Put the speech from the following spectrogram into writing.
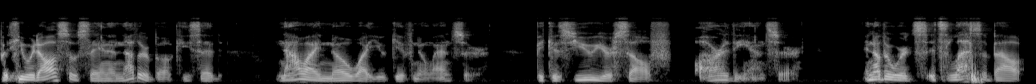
But he would also say in another book, he said, Now I know why you give no answer, because you yourself are the answer. In other words, it's less about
